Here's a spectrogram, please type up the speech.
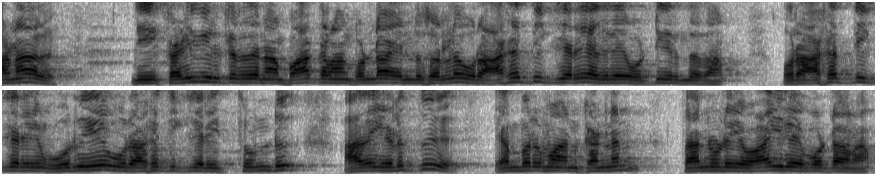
ஆனால் நீ கழுவி இருக்கிறத நான் பார்க்கலாம் கொண்டா என்று சொல்ல ஒரு அகத்திக்கீரை அதிலே ஒட்டியிருந்ததாம். ஒரு அகத்திக்கீரை ஒரே ஒரு அகத்திக்கீரை துண்டு அதை எடுத்து எம்பெருமான் கண்ணன் தன்னுடைய வாயிலே போட்டானாம்.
